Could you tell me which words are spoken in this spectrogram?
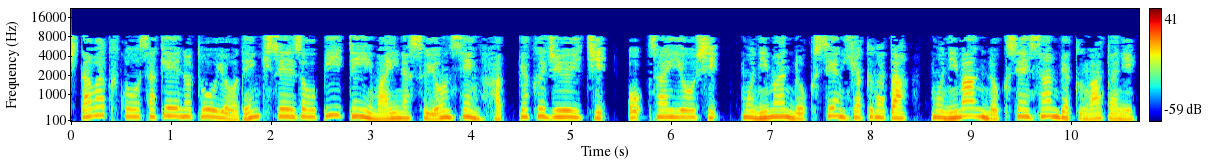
下枠交差系の東洋電気製造 PT-4811 を採用し、も26100型、も26300型に、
